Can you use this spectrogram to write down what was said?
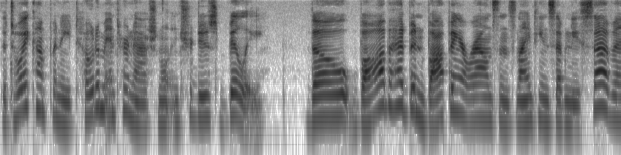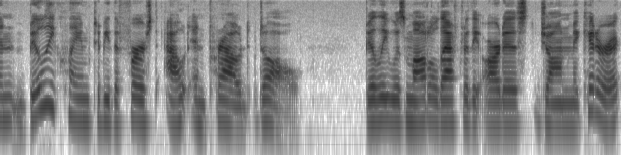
the toy company Totem International introduced Billy. Though Bob had been bopping around since 1977, Billy claimed to be the first out and proud doll. Billy was modeled after the artist John McKitterick.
